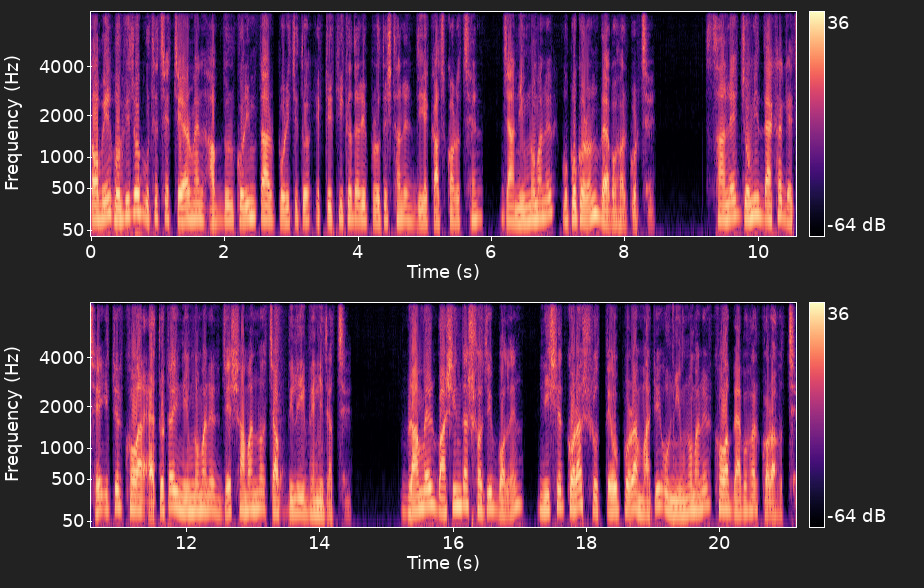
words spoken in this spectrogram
তবে অভিযোগ উঠেছে চেয়ারম্যান আব্দুল করিম তার পরিচিত একটি ঠিকাদারি প্রতিষ্ঠানের দিয়ে কাজ করাচ্ছেন, যা নিম্নমানের উপকরণ ব্যবহার করছে। স্থানে জমি দেখা গেছে, ইটের খোয়া এতটাই নিম্নমানের যে সামান্য চাপ দিলেই ভেঙে যাচ্ছে। গ্রামের বাসিন্দা সজীব বলেন, নিষেধ করা সত্ত্বেও পোড়া মাটি ও নিম্নমানের খোয়া ব্যবহার করা হচ্ছে।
